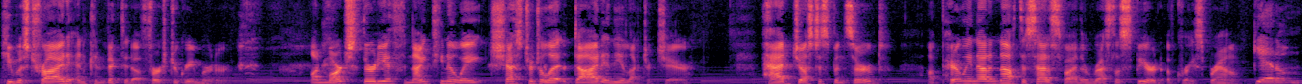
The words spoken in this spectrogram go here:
He was tried and convicted of first degree murder. On March 30th, 1908, Chester Gillette died in the electric chair. Had justice been served? Apparently not enough to satisfy the restless spirit of Grace Brown. get him.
